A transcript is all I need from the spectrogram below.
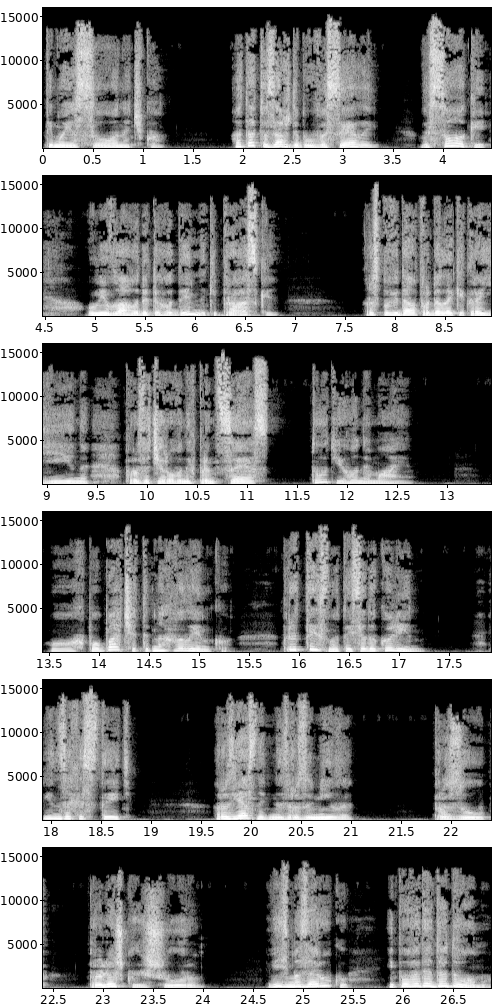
ти моє сонечко. А тато завжди був веселий, високий, умів лагодити годинник і праски, розповідав про далекі країни, про зачарованих принцес. Тут його немає. Ох, побачити б на хвилинку, притиснутися до колін. Він захистить, роз'яснить незрозуміле, про зуб, про льошку і шуру, візьме за руку і поведе додому,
